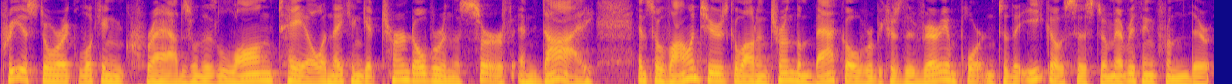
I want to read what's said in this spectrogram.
prehistoric looking crabs with this long tail and they can get turned over in the surf and die. And so volunteers go out and turn them back over because they're very important to the ecosystem, everything from their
